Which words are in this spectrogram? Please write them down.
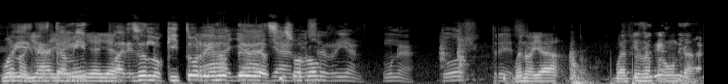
Bueno, Güey, ya, ya, también ya, ya. Pareces loquito Ya, riéndote de así ya, solo. no se rían. Una, dos, tres. Bueno, ya, voy a hacer una pregunta.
